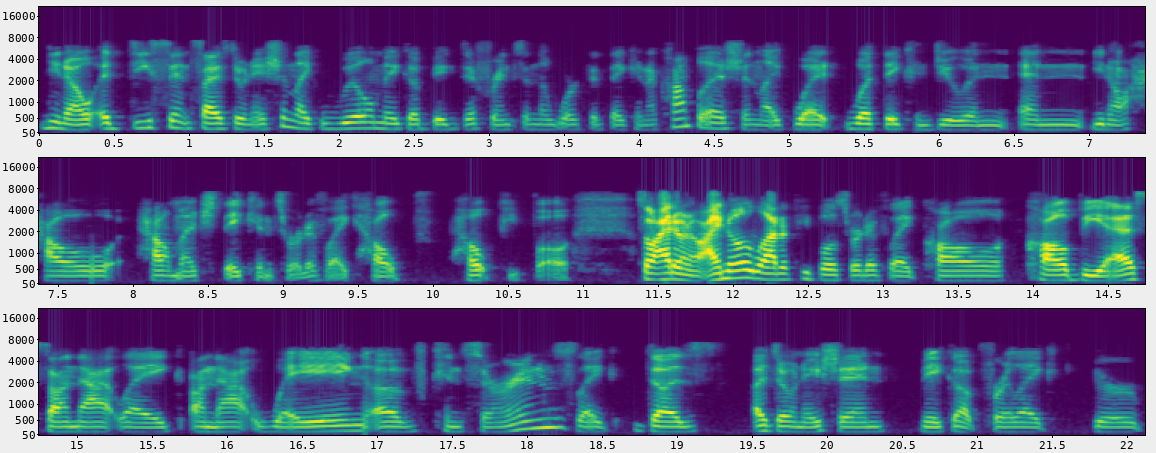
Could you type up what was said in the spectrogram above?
you know a decent sized donation like will make a big difference in the work that they can accomplish and like what what they can do and and you know how how much they can sort of like help help people. So i don't know. I know a lot of people sort of like call call bs on that like on that weighing of concerns. Like does a donation make up for like your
